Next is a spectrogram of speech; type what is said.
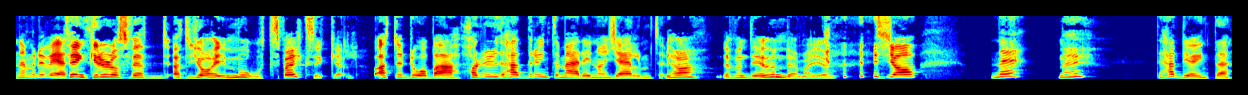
Nej men du vet, Tänker du då Sofia att, att jag är emot sparkcykel? att du då bara, har du, hade du inte med dig någon hjälm typ? Ja, men det undrar man ju. ja. Nej, Nej, det hade jag inte.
